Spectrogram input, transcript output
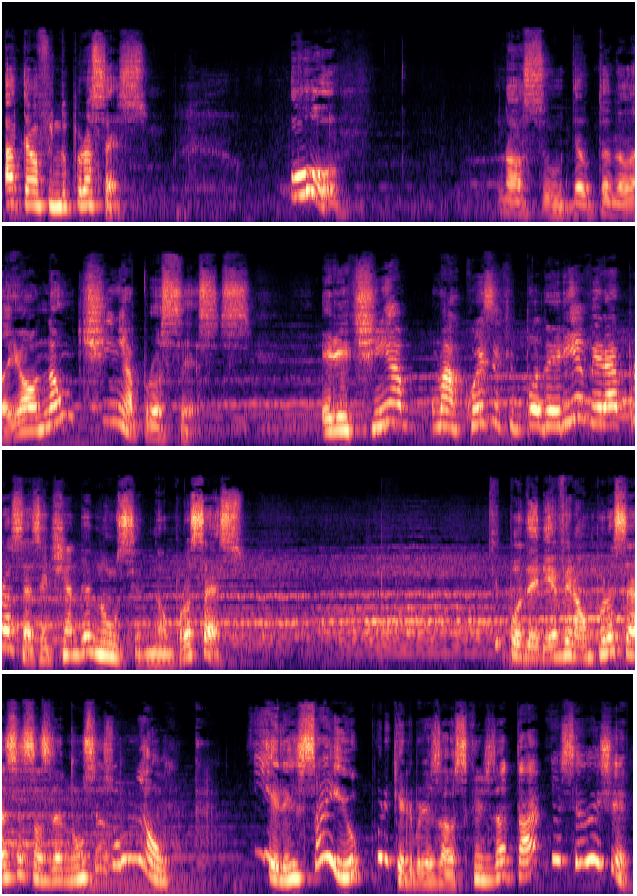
até o fim do processo. O nosso Deltan Dallagnol não tinha processos. Ele tinha uma coisa que poderia virar processo. Ele tinha denúncia, não processo. Que poderia virar um processo essas denúncias ou não. E ele saiu porque ele precisava se candidatar e se eleger.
